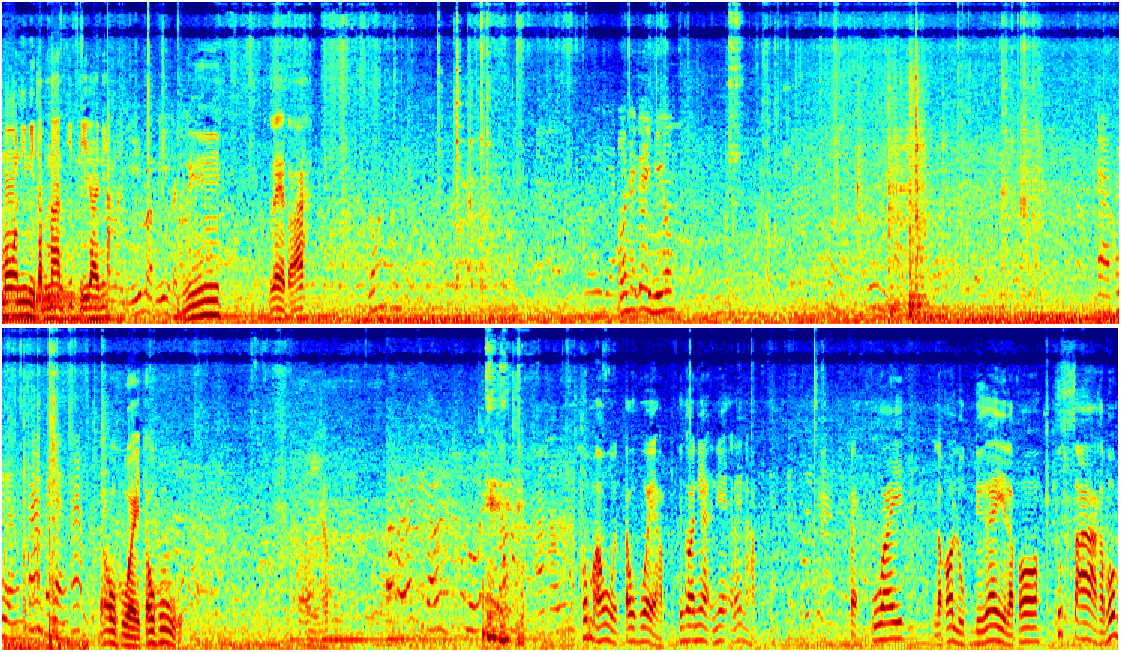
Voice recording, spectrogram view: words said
หม้อนี่มีตำนานกี่ปีได้นี่มาดีแบบนี้นี่แร่ต่ออะเอาได้ใกล้เดียว à, thường pháp mày lần pháp เต้าหวยเต้าหู้นี่ครับ ผมเอาเต้าห้วยครับแล้วก็เนี่ยอันนี้อะไรนะครับแปะกล้วย แล้วก็ลูกเดือย แล้วก็พุทราครับผม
